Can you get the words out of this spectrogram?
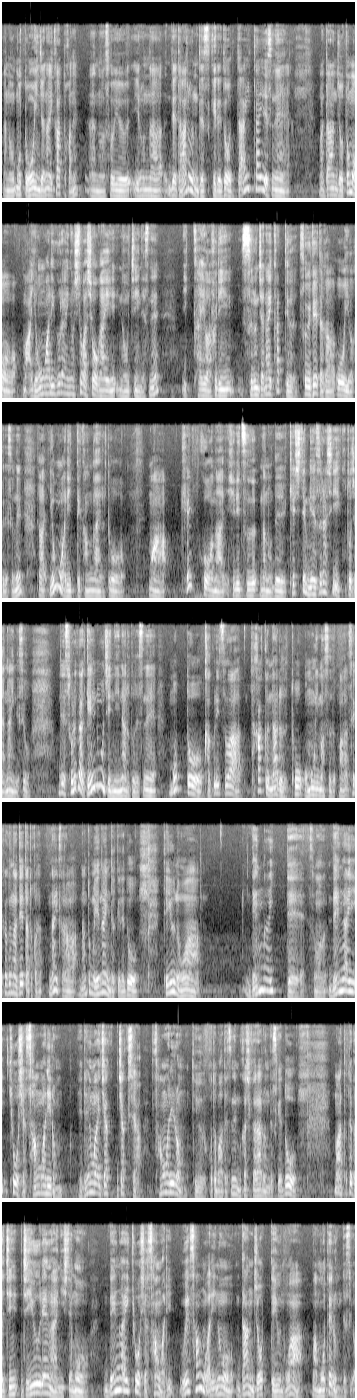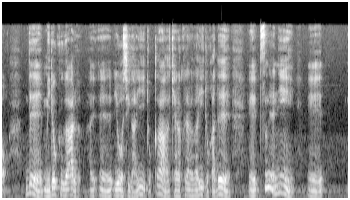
あのもっと多いんじゃないかとかねあのそういういろんなデータあるんですけれど大体ですねまあ、男女ともまあ4割ぐらいの人が生涯のうちにですね1回は不倫するんじゃないかっていうそういうデータが多いわけですよね。だから4割って考えるとまあ結構な比率なので決して珍しいことじゃないんですよ。でそれが芸能人になるとですねもっと確率は高くなると思います。まあ、正確なデータとかないから何とも言えないんだけれどっていうのは恋愛ってその恋愛強者3割論恋愛弱者3割論っていう言葉ですね昔からあるんですけどまあ例えば自由恋愛にしても恋愛強者3割上3割の男女っていうのは、まあ、モテるんですよ。で魅力がある、えー、容姿がいいとかキャラクターがいいとかで、えー、常に、えー、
